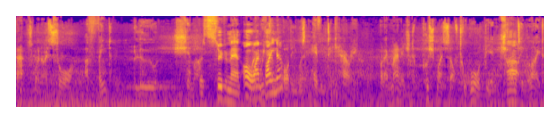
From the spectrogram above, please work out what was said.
That's when I saw a faint blue shimmer. There's Superman. Oh, My I'm weakened now? body was heavy to carry, but I managed to push myself toward the enchanting light.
